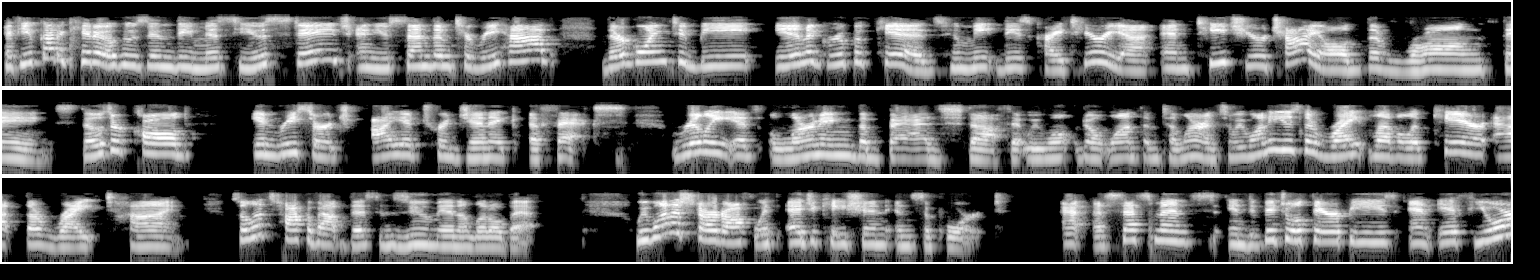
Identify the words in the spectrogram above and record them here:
if you've got a kiddo who's in the misuse stage and you send them to rehab, they're going to be in a group of kids who meet these criteria and teach your child the wrong things. Those are called in research iatrogenic effects. Really, it's learning the bad stuff that we won't, don't want them to learn. So we want to use the right level of care at the right time. So let's talk about this and zoom in a little bit. We want to start off with education and support at assessments, individual therapies, and if your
